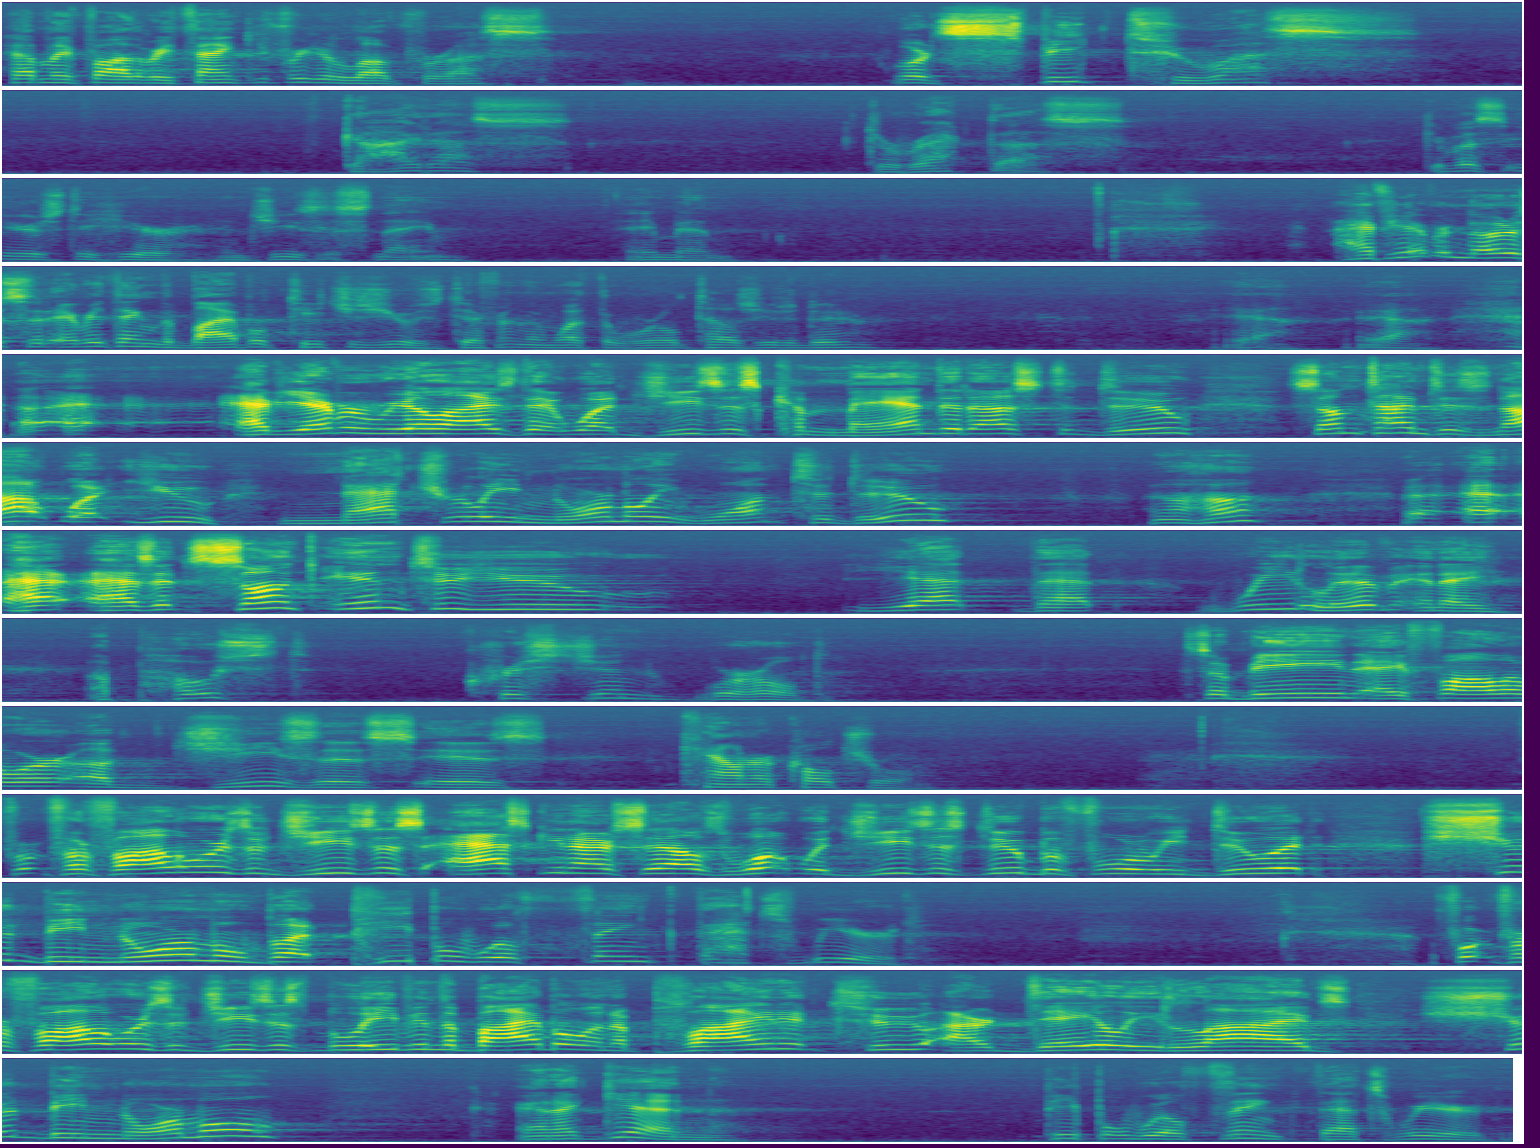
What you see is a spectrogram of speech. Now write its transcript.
Heavenly Father, we thank you for your love for us. Lord, speak to us, guide us, direct us, give us ears to hear. In Jesus' name, amen. Have you ever noticed that everything the Bible teaches you is different than what the world tells you to do? Yeah, yeah. Uh, uh have you ever realized that what Jesus commanded us to do sometimes is not what you naturally, normally want to do? Uh huh. Has it sunk into you yet that we live in a, a post Christian world. So, being a follower of Jesus is countercultural. For, for, followers of Jesus, asking ourselves, what would Jesus do before we do it, should be normal, but people will think that's weird. For, for followers of Jesus, believing the Bible and applying it to our daily lives should be normal, and again, people will think that's weird.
